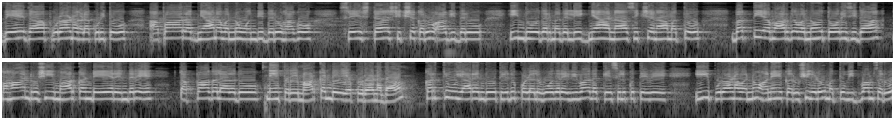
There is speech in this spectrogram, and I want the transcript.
ವೇದ ಪುರಾಣಗಳ ಕುರಿತು ಅಪಾರ ಜ್ಞಾನವನ್ನು ಹೊಂದಿದ್ದರು ಹಾಗೂ ಶ್ರೇಷ್ಠ ಶಿಕ್ಷಕರು ಆಗಿದ್ದರು. ಹಿಂದೂ ಧರ್ಮದಲ್ಲಿ ಜ್ಞಾನ, ಶಿಕ್ಷಣ ಮತ್ತು ಭಕ್ತಿಯ ಮಾರ್ಗವನ್ನು ತೋರಿಸಿದ ಮಹಾನ್ ಋಷಿ ಮಾರ್ಕಂಡೇಯರೆಂದರೆ ತಪ್ಪಾಗಲಾರದು. ಸ್ನೇಹಿತರೆ, ಮಾರ್ಕಂಡೇಯ ಪುರಾಣದ ಕರ್ತೃ ಯಾರೆಂದು ತಿಳಿದುಕೊಳ್ಳಲು ಹೋದರೆ ವಿವಾದಕ್ಕೆ ಸಿಲುಕುತ್ತೇವೆ. ಈ ಪುರಾಣವನ್ನು ಅನೇಕ ಋಷಿಗಳು ಮತ್ತು ವಿದ್ವಾಂಸರು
